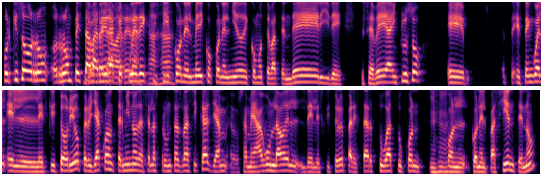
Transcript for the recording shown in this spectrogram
porque eso ro- rompe esta Rompe barrera, que puede existir ajá. con el médico, con el miedo de cómo te va a atender y de que se vea. Incluso eh, te- tengo el, el escritorio, pero ya cuando termino de hacer las preguntas básicas, ya, o sea, me hago un lado del, del escritorio para estar tú a tú con, con, con el paciente, ¿no?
